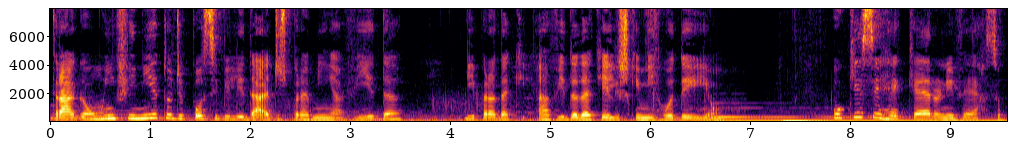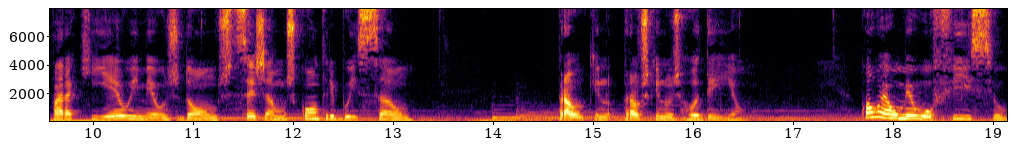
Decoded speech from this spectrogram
traga um infinito de possibilidades para minha vida e para a vida daqueles que me rodeiam. O que se requer, universo, para que eu e meus dons sejamos contribuição para, que, para os que nos rodeiam? Qual é o meu ofício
